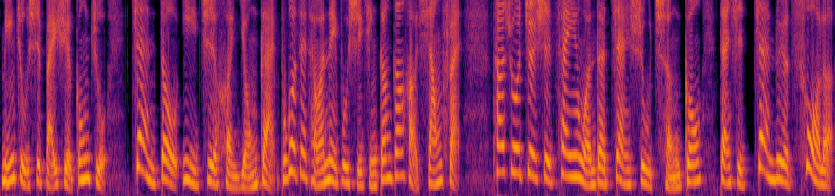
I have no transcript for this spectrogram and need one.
民主是白雪公主，战斗意志很勇敢。不过在台湾内部实情刚刚好相反。他说这是蔡英文的战术成功，但是战略错了。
